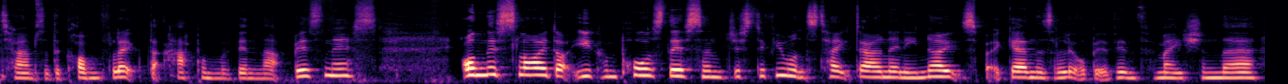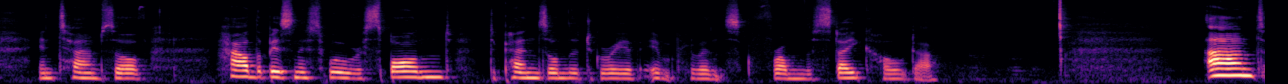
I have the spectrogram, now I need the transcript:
terms of the conflict that happened within that business. On this slide, uh, you can pause this and just if you want to take down any notes, but again, there's a little bit of information there in terms of how the business will respond depends on the degree of influence from the stakeholder. And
